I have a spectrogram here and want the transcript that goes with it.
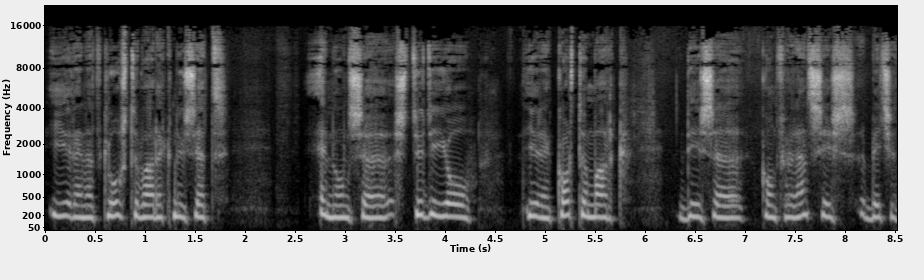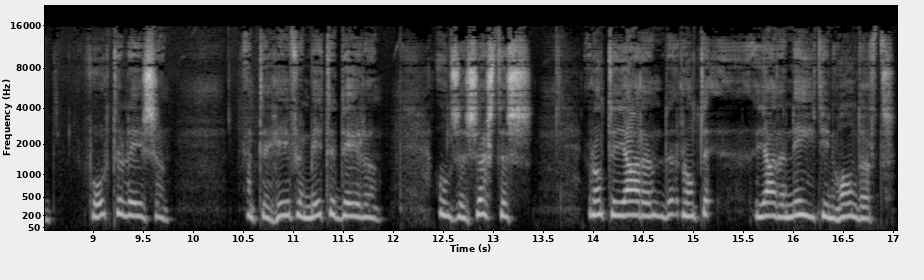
hier in het klooster waar ik nu zit, in onze studio hier in Kortemark, deze conferenties een beetje voor te lezen en te geven, mee te delen. Onze zusters, rond de jaren, rond de jaren 1900,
